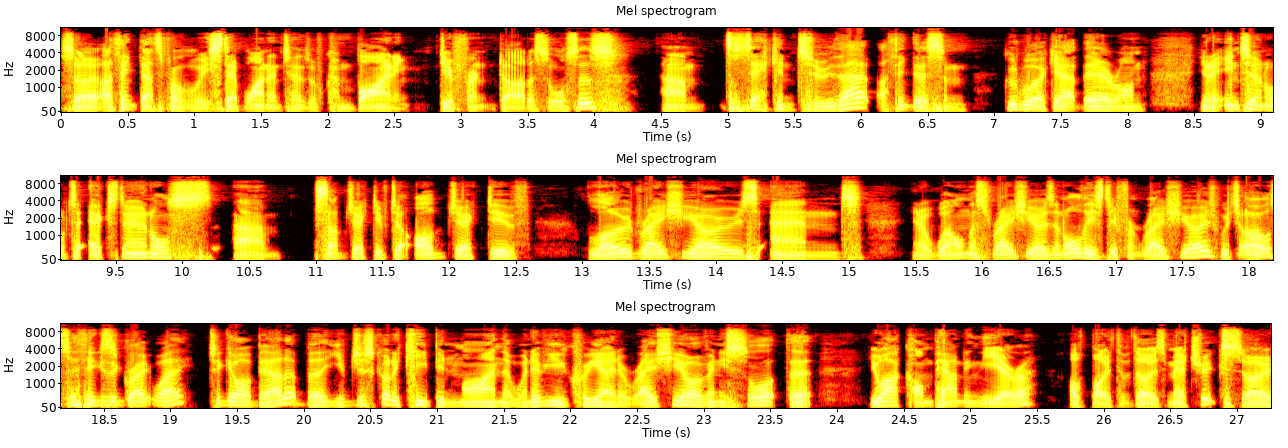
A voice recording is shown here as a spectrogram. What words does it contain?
So I think that's probably step one in terms of combining different data sources. Um, second to that, I think there's some good work out there on you know internal to externals, um, subjective to objective load ratios, and you know, wellness ratios and all these different ratios, which I also think is a great way to go about it. But you've just got to keep in mind that whenever you create a ratio of any sort, that you are compounding the error of both of those metrics. So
